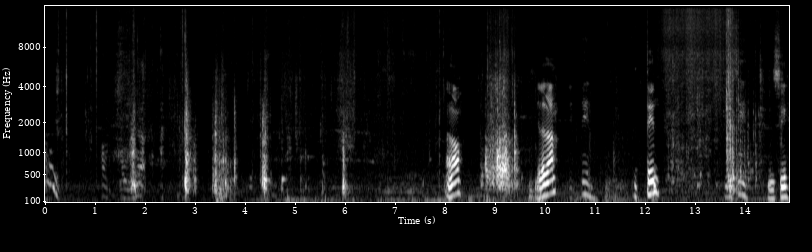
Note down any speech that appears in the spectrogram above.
Oh. Ano? Ilan na? 15. 10? 15. Easy.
